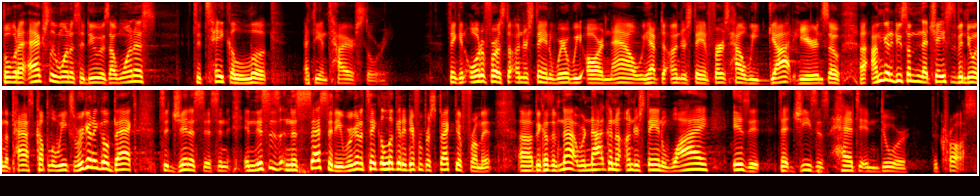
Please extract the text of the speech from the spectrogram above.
But what I actually want us to do is, I want us to take a look at the entire story. I think in order for us to understand where we are now, we have to understand first how we got here. And so uh, I'm going to do something that Chase has been doing the past couple of weeks. We're going to go back to Genesis. And, and this is a necessity. We're going to take a look at a different perspective from it uh, because if not, we're not going to understand why is it that Jesus had to endure the cross.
